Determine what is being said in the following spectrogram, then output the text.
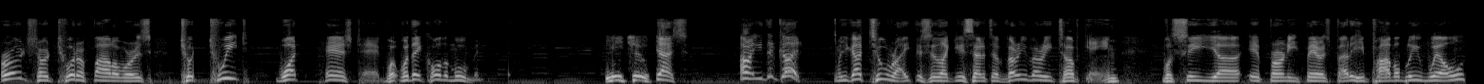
urged her Twitter followers to tweet what hashtag? What what they call the movement? Me too. Yes. All right, you did good. You got two right. This is like you said. It's a very very tough game. We'll see uh, if Bernie fares better. He probably will.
